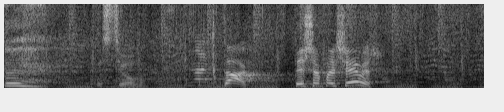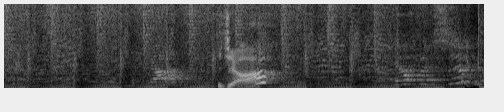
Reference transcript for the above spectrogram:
Костюми. Так, ти ще фальшивиш? Я? Я фальшивлю?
